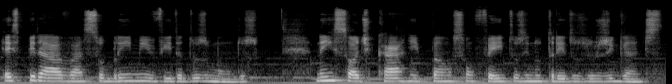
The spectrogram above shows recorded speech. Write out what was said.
respirava a sublime vida dos mundos. Nem só de carne e pão são feitos e nutridos os gigantes.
